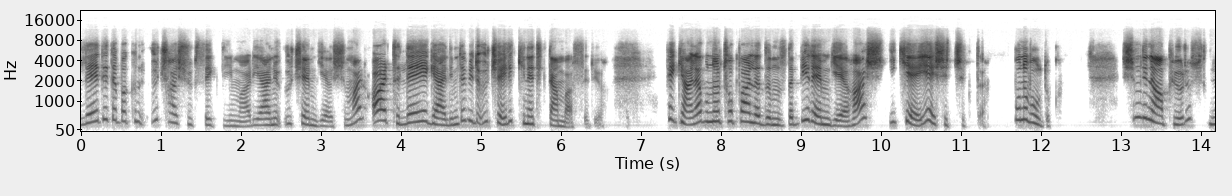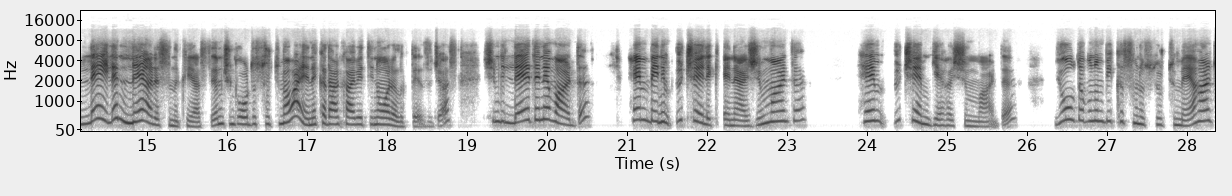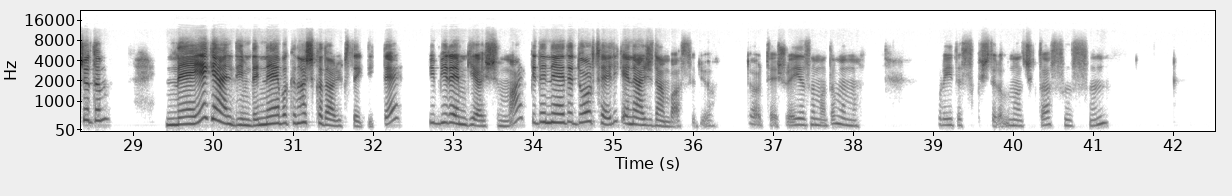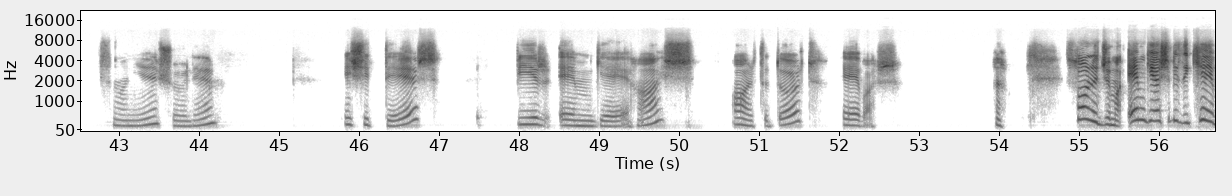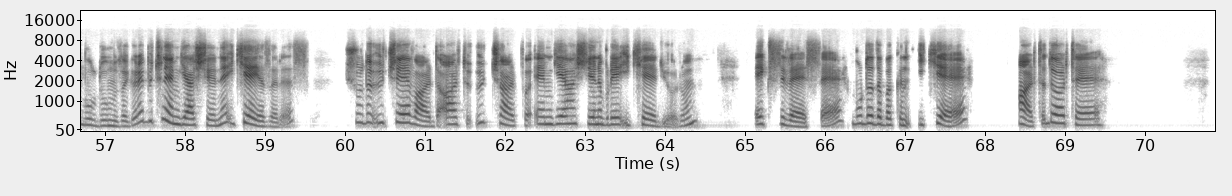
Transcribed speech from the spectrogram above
L'de de bakın 3H yüksekliğim var yani 3 mgh'ım var. Artı L'ye geldiğimde bir de 3E'lik kinetikten bahsediyor. Pekala bunları toparladığımızda 1 mgh 2E'ye eşit çıktı. Bunu bulduk. Şimdi ne yapıyoruz? L ile N arasını kıyaslayalım. Çünkü orada sürtünme var ya ne kadar kaybettiğini o aralıkta yazacağız. Şimdi L'de ne vardı? Hem benim 3E'lik enerjim vardı hem 3 mgh'ım vardı. Yolda bunun bir kısmını sürtünmeye harcadım. N'ye geldiğimde, N bakın H kadar yükseklikte bir 1 mgh'ım var. Bir de N'de 4E'lik enerjiden bahsediyor. 4E şuraya yazamadım ama burayı da sıkıştıralım azıcık daha sığsın. Bir saniye şöyle. Eşittir. 1 mgh artı 4 E var. Sonracıma MGH'ı biz 2E bulduğumuza göre bütün MGH yerine 2E yazarız. Şurada 3E vardı. Artı 3 çarpı MGH yerine buraya 2E diyorum. Eksi VS. Burada da bakın 2E artı 4E.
